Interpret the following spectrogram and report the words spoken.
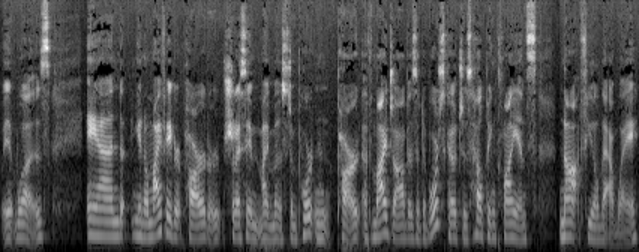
it was? And, you know, my favorite part, or should I say my most important part of my job as a divorce coach is helping clients not feel that way.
